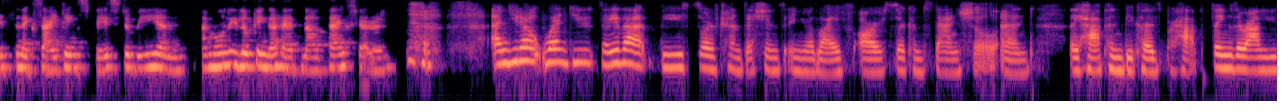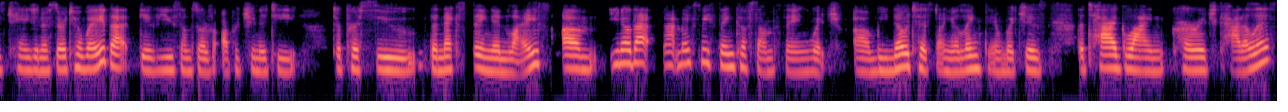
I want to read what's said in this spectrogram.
it's an exciting space to be and i'm only looking ahead now. Thanks sharon. And you know when you say that these sort of transitions in your life are circumstantial and they happen because perhaps things around you change in a certain way that give you some sort of opportunity to pursue the next thing in life. Um, you know, that, that makes me think of something which um, we noticed on your LinkedIn, which is the tagline Courage Catalyst.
